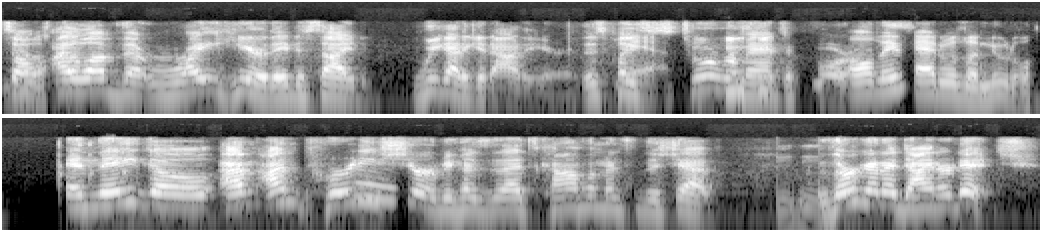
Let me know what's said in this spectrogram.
So gotta I love that right here they decide we got to get out of here. This place Yeah. is too romantic for All they've had was a noodle. And they go. I'm I'm pretty sure because that's compliments to the chef. Mhm. They're gonna dine or ditch.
